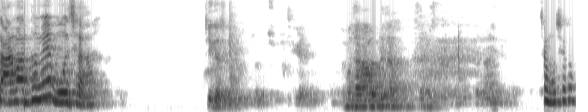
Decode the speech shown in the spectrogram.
তার মাধ্যমে বোঝা। ঠিক আছে ঠিক আছে। তুমি দাঁড়াও উপরে দাঁড়াও সে বুঝতে পারবে। দাঁড়িয়ে থাকো। আচ্ছা মুছে দাও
